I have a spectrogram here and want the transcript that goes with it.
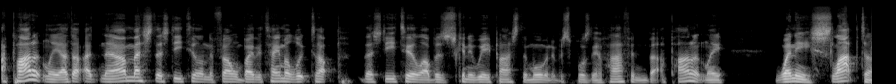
apparently I, I now I missed this detail in the film. By the time I looked up this detail, I was kind of way past the moment it was supposed to have happened. But apparently, Winnie slapped her,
